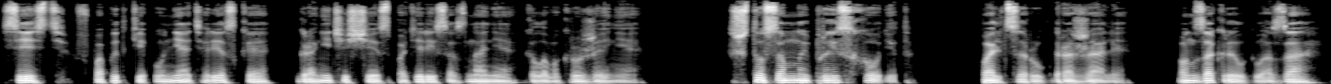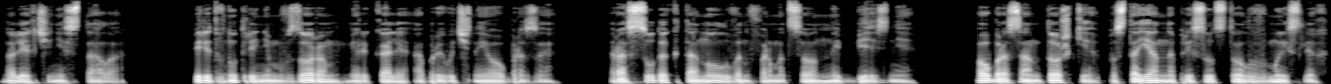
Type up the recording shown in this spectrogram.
сесть в попытке унять резкое, граничащее с потерей сознания головокружение. Что со мной происходит? Пальцы рук дрожали. Он закрыл глаза, но легче не стало. Перед внутренним взором мелькали обрывочные образы. Рассудок тонул в информационной бездне. Образ Антошки постоянно присутствовал в мыслях,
